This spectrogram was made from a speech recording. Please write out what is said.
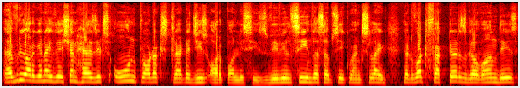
Every organization has its own product strategies or policies. We will see in the subsequent slide that what factors govern these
